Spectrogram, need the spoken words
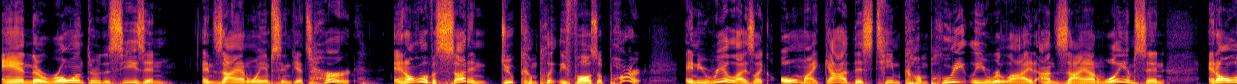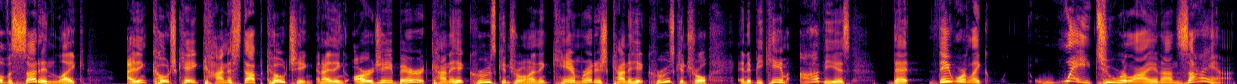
And they're rolling through the season, and Zion Williamson gets hurt, and all of a sudden, Duke completely falls apart. And you realize, like, oh my God, this team completely relied on Zion Williamson. And all of a sudden, like, I think Coach K kind of stopped coaching, and I think RJ Barrett kind of hit cruise control, and I think Cam Reddish kind of hit cruise control. And it became obvious that they were like way too reliant on Zion.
